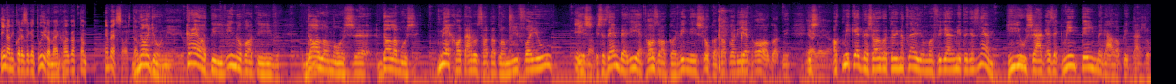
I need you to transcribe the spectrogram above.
én amikor ezeket újra meghallgattam, én beszartam. nagyon jó. kreatív, innovatív, dallamos, eh, dallamos, meghatározhatatlan műfajú, Így és, van. és az ember ilyet haza akar vinni, és sokat akar ilyet hallgatni. Ja, és ja, ja. a mi kedves hallgatóinak felhívom a figyelmét, hogy ez nem hiúság, ezek mind tény megállapítások.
